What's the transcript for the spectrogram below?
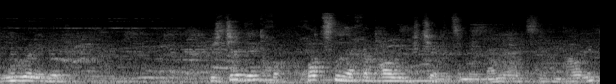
Энэгээр ингэж бичээд энэ ху- хуудасныхын тоог бичиж явуулсан байна. Манай хуудасныхын тоог нь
